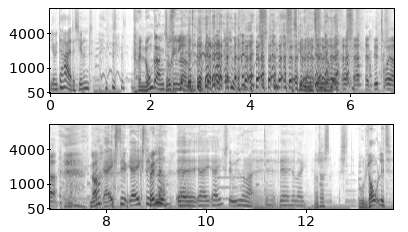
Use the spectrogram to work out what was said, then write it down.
Jamen, det har jeg da sjældent. men nogle gange til synligheden. Skal vi lige tale om. det tror jeg... Nå, Jeg er ikke, stiv, jeg er ikke Spændende. steroider. Øh, jeg, er, jeg er ikke steroider, nej. Øh. Det, det er jeg heller ikke. Noget, der er ulovligt.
